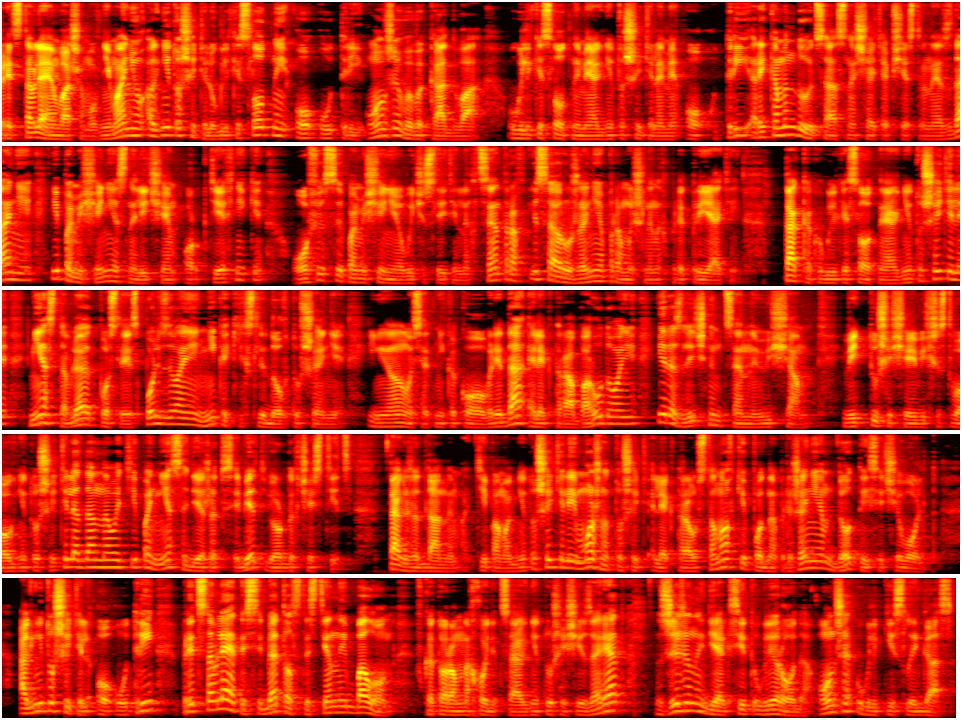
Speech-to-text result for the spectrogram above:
Представляем вашему вниманию огнетушитель углекислотный ОУ-3, он же ВВК-2. Углекислотными огнетушителями ОУ-3 рекомендуется оснащать общественные здания и помещения с наличием оргтехники, офисы, помещения вычислительных центров и сооружения промышленных предприятий, так как углекислотные огнетушители не оставляют после использования никаких следов тушения и не наносят никакого вреда электрооборудованию и различным ценным вещам, ведь тушащее вещество огнетушителя данного типа не содержит в себе твердых частиц. Также данным типом огнетушителей можно тушить электроустановки под напряжением до 1000 вольт. Огнетушитель ОУ-3 представляет из себя толстостенный баллон, в котором находится огнетушащий заряд, сжиженный диоксид углерода, он же углекислый газ.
